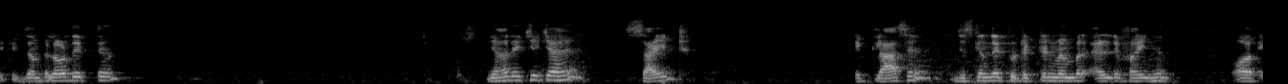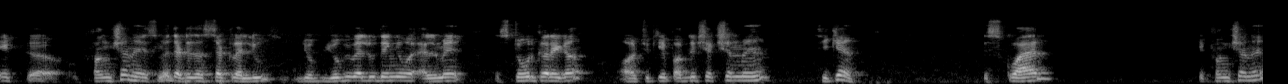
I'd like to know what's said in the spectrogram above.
एक एग्जांपल और देखते हैं। यहाँ देखिए क्या है? साइट एक क्लास है जिसके अंदर एक प्रोटेक्टेड मेंबर एल डिफाइन है और एक फ़ंक्शन uh, है इसमें that is a set values जो जो भी वैल्यू देंगे वो एल में स्टोर करेगा और चूँकि ये पब्लिक सेक्शन में है ठीक है? स्क्वायर एक फ़ंक्शन है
